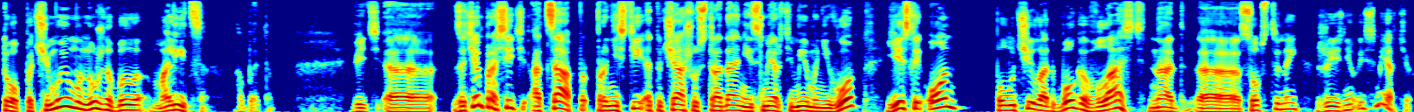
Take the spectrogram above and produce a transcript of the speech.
то почему ему нужно было молиться об этом? Ведь э, зачем просить отца пронести эту чашу страданий и смерти мимо него, если он получил от Бога власть над э, собственной жизнью и смертью.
